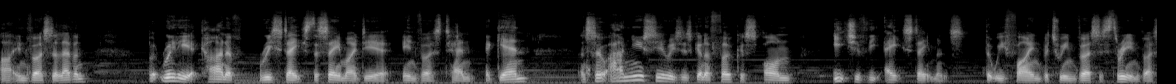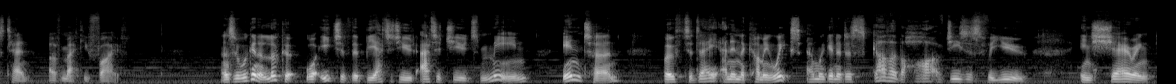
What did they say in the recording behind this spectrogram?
uh, in verse 11, but really it kind of restates the same idea in verse 10 again. And so our new series is going to focus on each of the eight statements that we find between verses 3 and verse 10 of Matthew 5. And so we're going to look at what each of the beatitude attitudes mean in turn, both today and in the coming weeks, and we're going to discover the heart of Jesus for you in sharing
